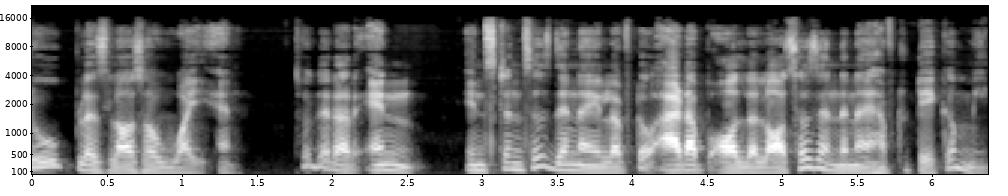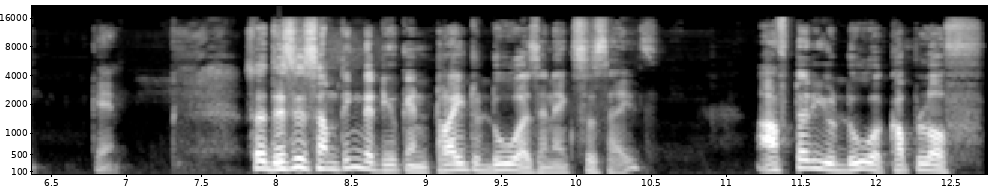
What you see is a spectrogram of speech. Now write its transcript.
2 plus loss of y n. So, there are n instances then I will have to add up all the losses and then I have to take a mean. Okay. So, this is something that you can try to do as an exercise after you do a couple of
